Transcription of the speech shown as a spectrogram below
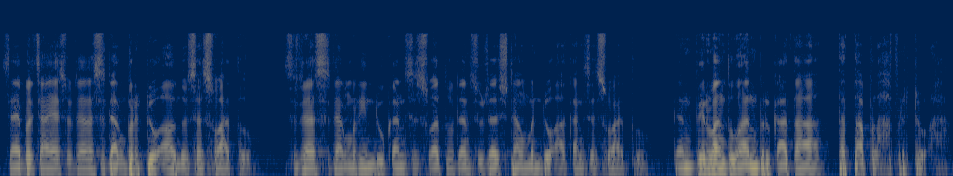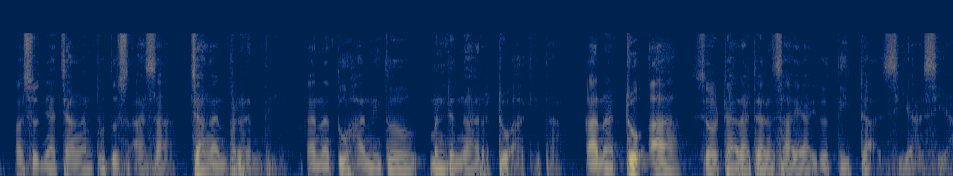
Saya percaya saudara sedang berdoa untuk sesuatu. Saudara sedang merindukan sesuatu dan saudara sedang mendoakan sesuatu. Dan firman Tuhan berkata, tetaplah berdoa. Maksudnya jangan putus asa, jangan berhenti. Karena Tuhan itu mendengar doa kita. Karena doa saudara dan saya itu tidak sia-sia.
